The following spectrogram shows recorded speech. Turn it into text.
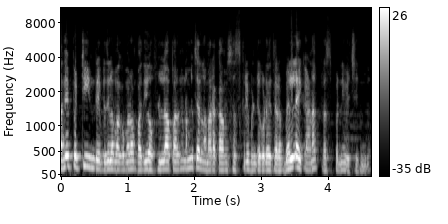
அதை பற்றி இன்றைய பதில பார்க்க போறோம். பதிவாக ஃபுல்லாக பாருங்க. நம்ம சேனல் மறக்காம சப்ஸ்கிரைப் பண்ணிட்டு கூட தர பெல் ஐக்கான ப்ரெஸ் பண்ணி வச்சுக்கோங்க.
